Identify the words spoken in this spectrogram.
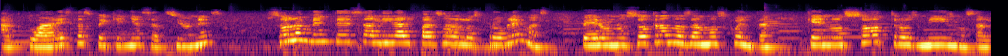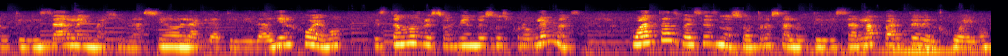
actuar, estas pequeñas acciones, solamente es salir al paso de los problemas, pero nosotros nos damos cuenta que nosotros mismos al utilizar la imaginación, la creatividad y el juego, estamos resolviendo esos problemas. ¿Cuántas veces nosotros al utilizar la parte del juego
